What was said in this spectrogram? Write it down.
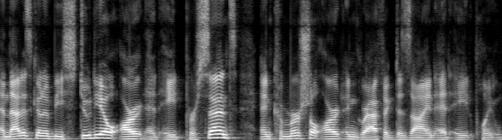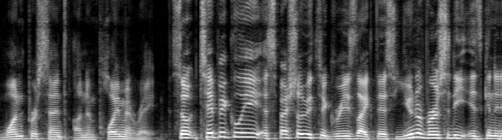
and that is gonna be studio art at 8% and commercial art and graphic design at 8.1% unemployment rate. So typically, especially with degrees like this, university is gonna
